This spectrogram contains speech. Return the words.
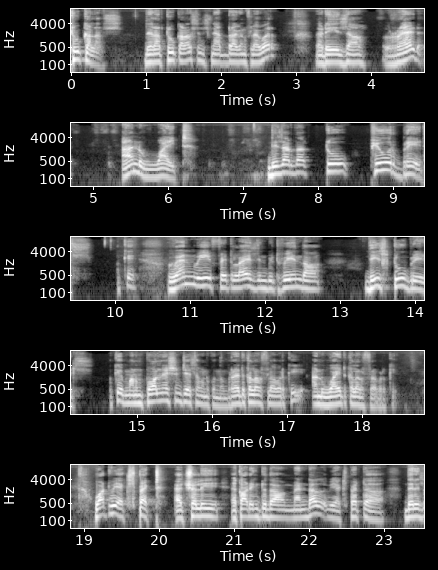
two colors. There are two colors in Snapdragon flavor that is uh, red and white. These are the two pure breeds. Okay, when we fertilize in between the these two breeds, okay, మనం పాలినేషన్ చేసామనుకుందాం రెడ్ కలర్ ఫ్లవర్కి అండ్ వైట్ కలర్ ఫ్లవర్కి what we expect actually according to the mendel we expect uh, there is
